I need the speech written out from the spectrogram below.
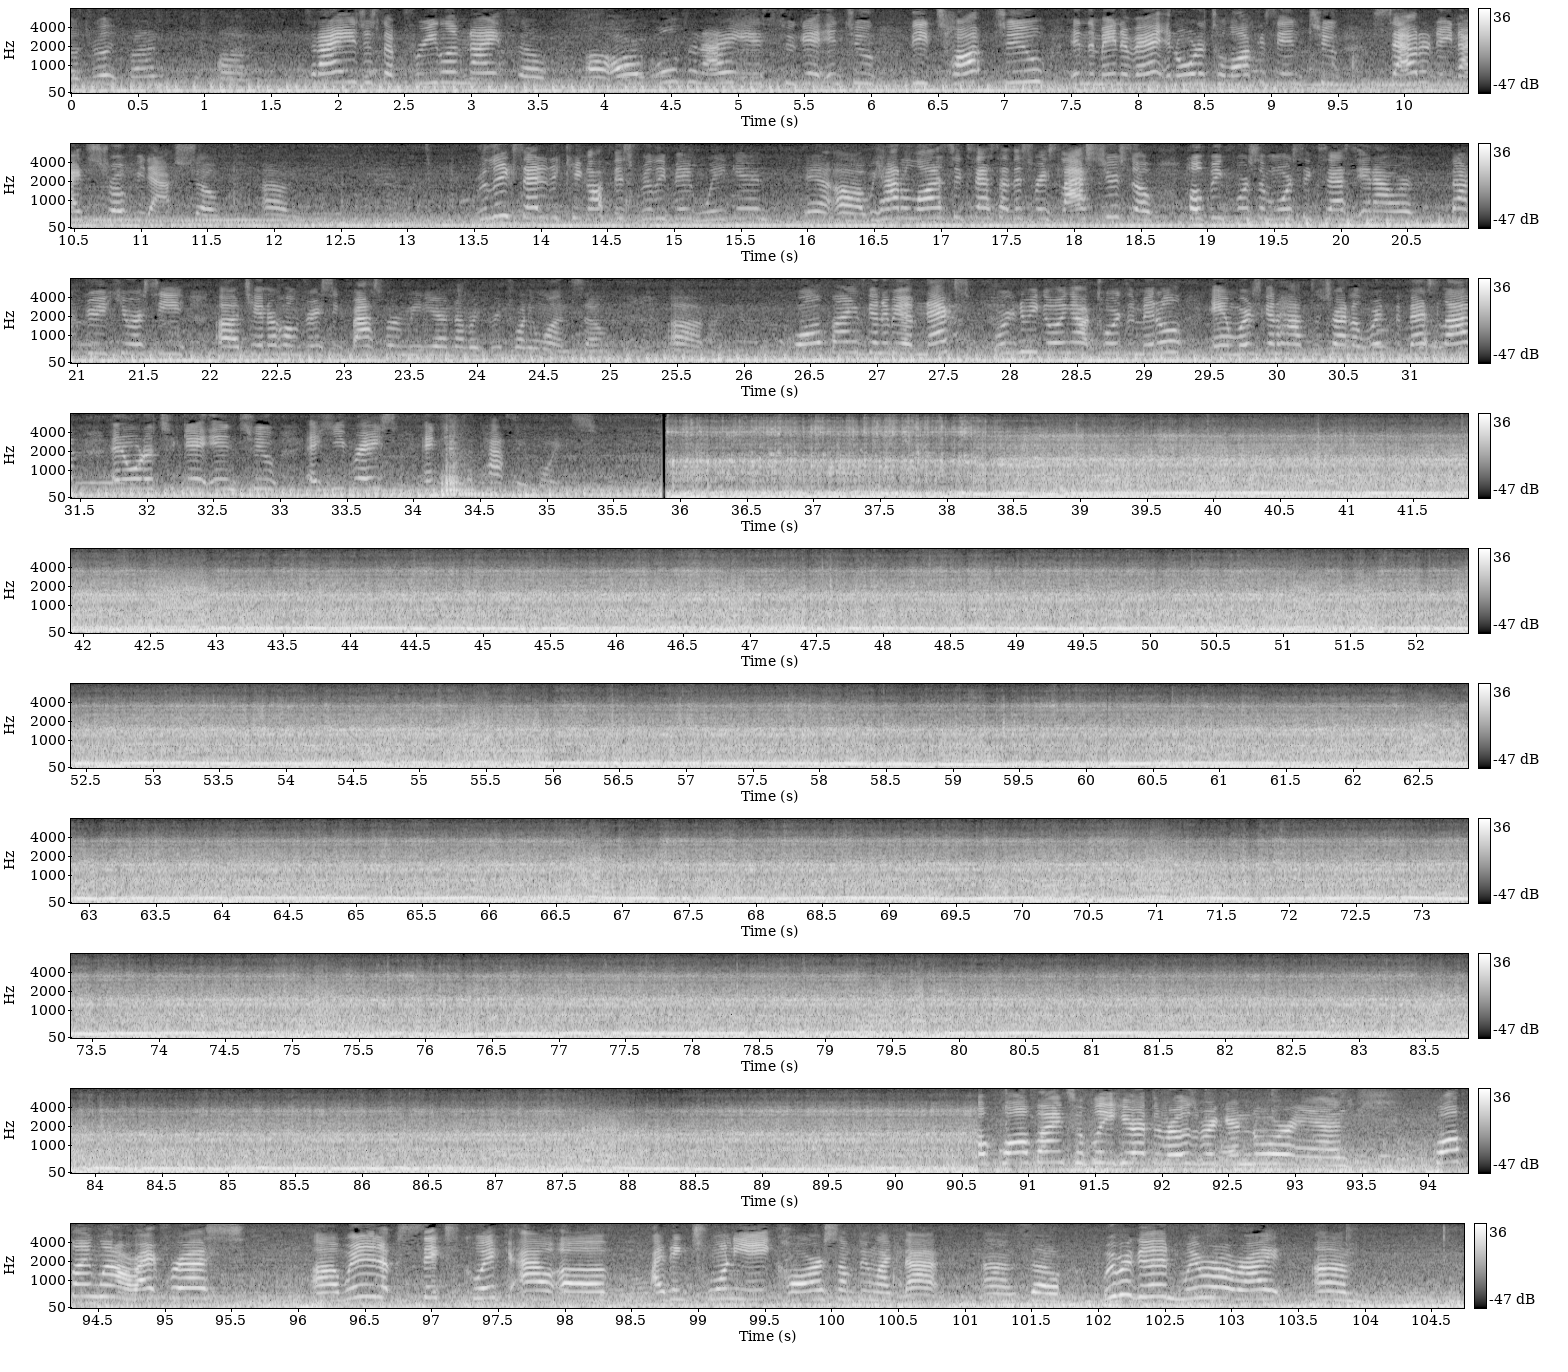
so it's really fun. Um, tonight is just a prelim night, so uh, our goal tonight is to get into the top two in the main event in order to lock us into Saturday night's Trophy Dash. So um, really excited to kick off this really big weekend. Uh, we had a lot of success at this race last year, so hoping for some more success in our factory QRC uh, Tanner Holmes Racing Fast Forward Media number 321. So. Um, out towards the middle, and we're just going to have to try to rip the best lap in order to get into a heat race and get some passing points. Well, qualifying's complete here at the Roseburg Indoor, and qualifying went all right for us. Uh, we ended up six quick out of I think 28 cars, something like that. Um, so we were good. We were all right. Um,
